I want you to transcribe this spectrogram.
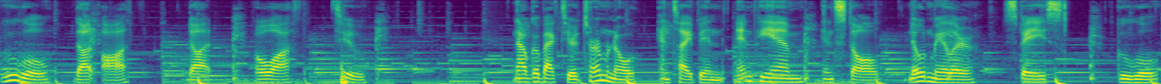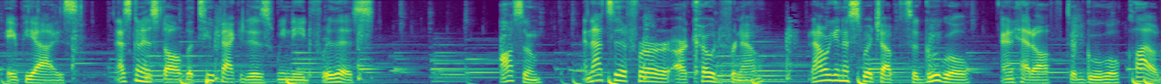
google.auth.oauth2. Now go back to your terminal and type in npm install nodemailer space Google APIs. That's going to install the two packages we need for this. Awesome. And that's it for our code for now. Now we're going to switch up to Google and head off to Google Cloud.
